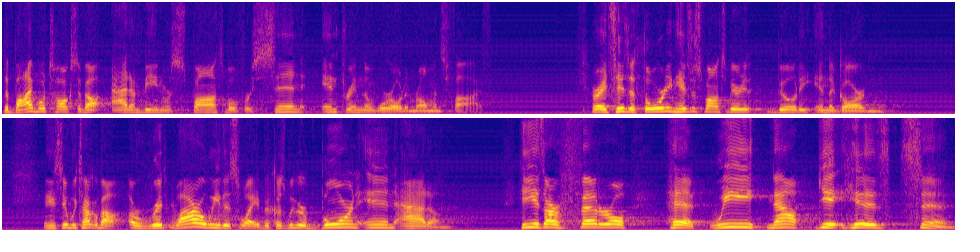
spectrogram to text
The Bible talks about Adam being responsible for sin entering the world in Romans 5. Right, it's his authority and his responsibility in the garden. And you see, we talk about why are we this way? Because we were born in Adam. He is our federal head. We now get his sin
